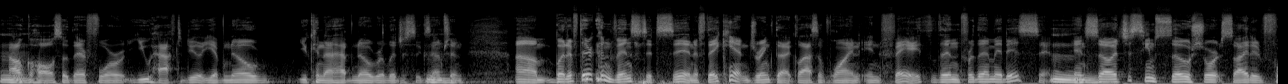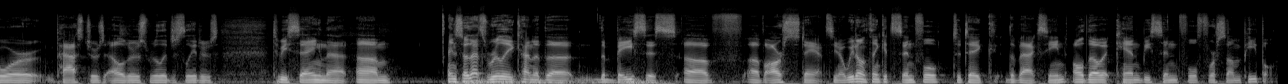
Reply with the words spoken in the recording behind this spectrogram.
mm. alcohol, so therefore you have to do that. You have no, you cannot have no religious exemption. Mm. Um, but if they're convinced it's sin, if they can't drink that glass of wine in faith, then for them it is sin. Mm. And so it just seems so short sighted for pastors, elders, religious leaders to be saying that. Um, and so that's really kind of the the basis of of our stance. You know, we don't think it's sinful to take the vaccine, although it can be sinful for some people.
